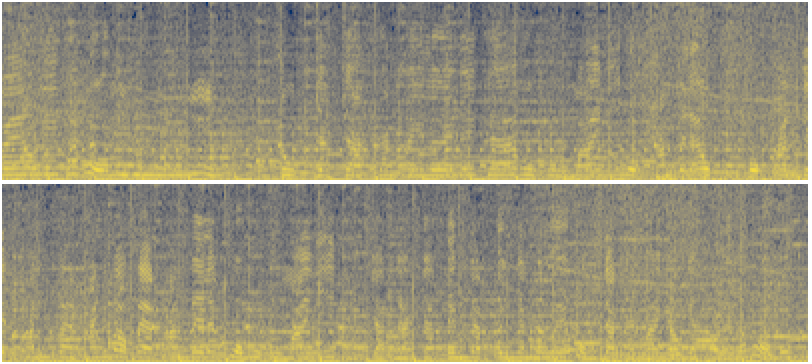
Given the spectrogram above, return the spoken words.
แล้วนี่ครับผมสุดจัดจัดกันไปเลยนะครับโอ้โหไม้นี้หกพันไปแล้วหกพันเจ็ดพันแปดพันหรือเปล่าแปดพันไปแล้วครับผมโอ้โหไม้นี้จัดหนักจัดเต็มจัดตึงกันมาเลยครับผมจัดกันมายาวๆเลยครับผมโอ้โห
